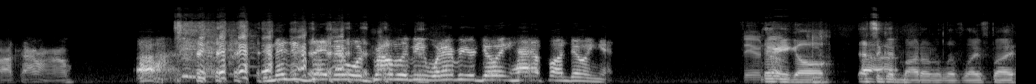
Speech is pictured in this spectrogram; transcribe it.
Fuck, I don't know. Uh, the mission statement would probably be whatever you're doing, have fun doing it. Fair There enough. you go. That's a good motto to live life by.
